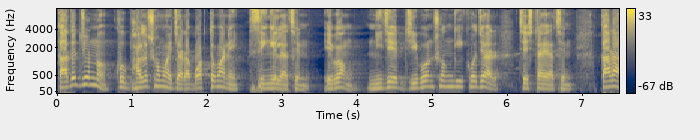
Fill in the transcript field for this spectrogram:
তাদের জন্য খুব ভালো সময় যারা বর্তমানে সিঙ্গেল আছেন এবং নিজের জীবনসঙ্গী খোঁজার চেষ্টায় আছেন। তারা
